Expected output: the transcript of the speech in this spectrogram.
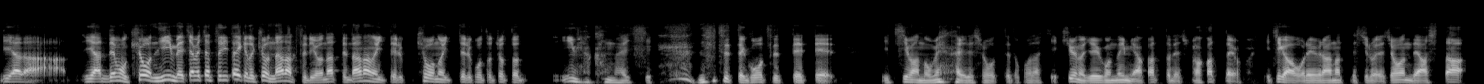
いやだ。いや、でも今日2めちゃめちゃ釣りたいけど、今日7釣るよなって、7の言ってる、今日の言ってることちょっと意味わかんないし、2釣って5釣ってって、1は飲めないでしょうってとこだし、9の遺言の意味分かったでしょ分かったよ。1が俺占って白でしょんで、明日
